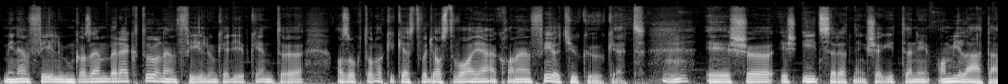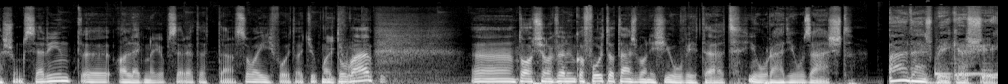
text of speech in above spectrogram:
mi nem félünk az emberektől, nem félünk egyébként azoktól, akik ezt vagy azt vallják, hanem féltjük őket. Uh-huh. És, és így szeretnénk segíteni a mi látásunk szerint a legnagyobb szeretettel. Szóval így folytatjuk majd így tovább. Folytatjuk. Tartsanak velünk a folytatásban is jó vételt, jó rádiózást. Áldás békesség!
